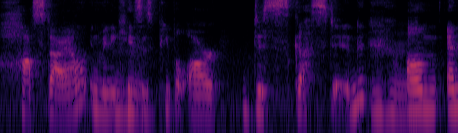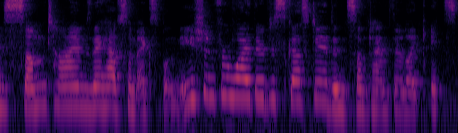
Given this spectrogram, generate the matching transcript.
hostile. In many cases, people are disgusted. Um, and sometimes they have some explanation for why they're disgusted, and sometimes they're like, "It's,"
